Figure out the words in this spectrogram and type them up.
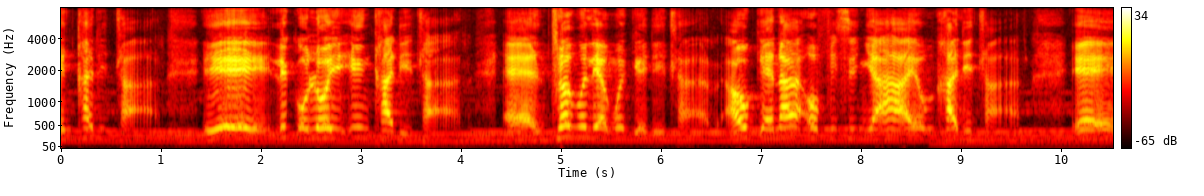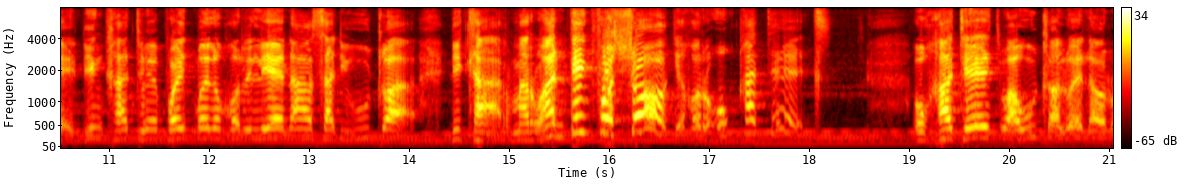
e nkga ditlhare ee le koloi e nkga ditlhare. Um ntho e nngwe le e nngwe ke ditlhare. Ga o kena officing ya gae o nkga ditlhare. Eh di nkga to a point mo e leng gore le ena a sa di utlwa ditlhare. Mare one thing for sure ke gore o kgathetse. O kgathetse wa utlwa le wena gore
